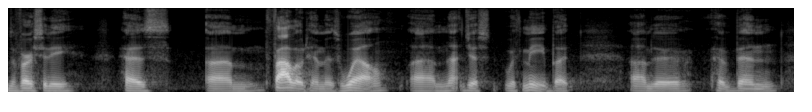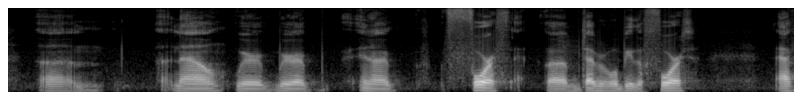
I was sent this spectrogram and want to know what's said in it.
diversity has um, followed him as well um, not just with me, but um, there have been um, now we're we're in our fourth. Uh, Deborah will be the fourth. Af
